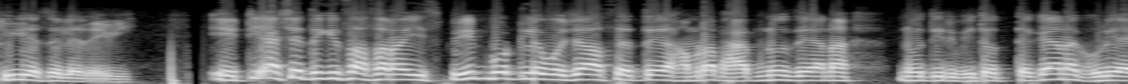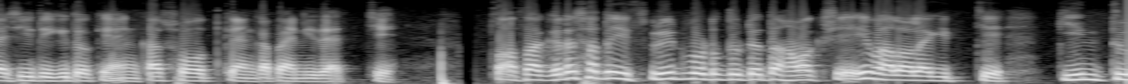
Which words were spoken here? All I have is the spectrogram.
টিলিয়ে চলে যাবি। এটি আসে দেখি চাষারা স্পিড বোটলে বসে আছে তে, আমরা ভাবনু যে না নদীর ভিতর থেকে আনা ঘুরে আসি, দেখি তো ক্যাঙ্কা সৎ ক্যাঙ্কা পানি যাচ্ছে। চাচাকের সাথে স্পিড বোট দুটো তো আমাকে সেই ভালো লাগিচ্ছে। কিন্তু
